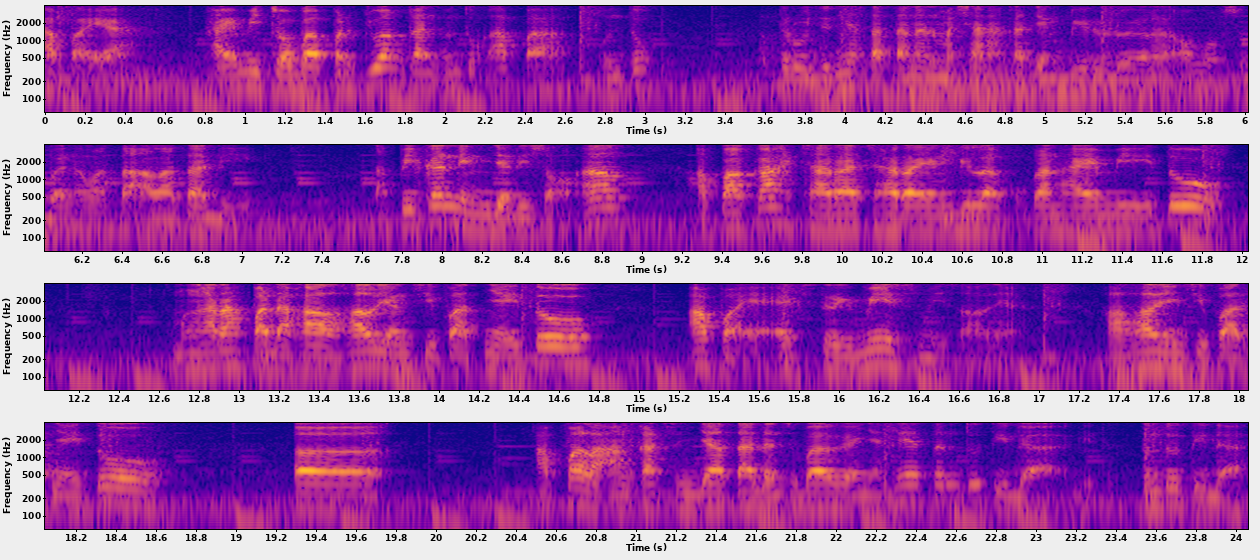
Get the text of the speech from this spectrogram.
apa ya? HMI coba perjuangkan untuk apa? Untuk terwujudnya tatanan masyarakat yang diridhoi oleh Allah Subhanahu wa taala tadi. Tapi kan yang jadi soal apakah cara-cara yang dilakukan HMI itu mengarah pada hal-hal yang sifatnya itu apa ya ekstremis misalnya? Hal-hal yang sifatnya itu eh, apalah angkat senjata dan sebagainya. Ya tentu tidak gitu. Tentu tidak.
